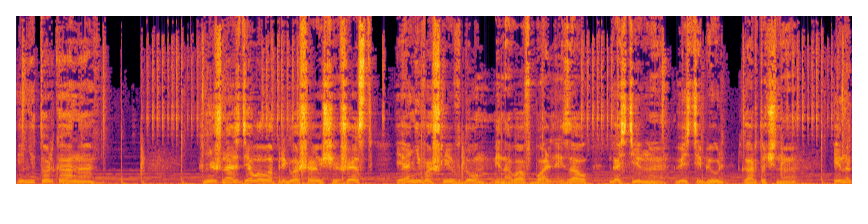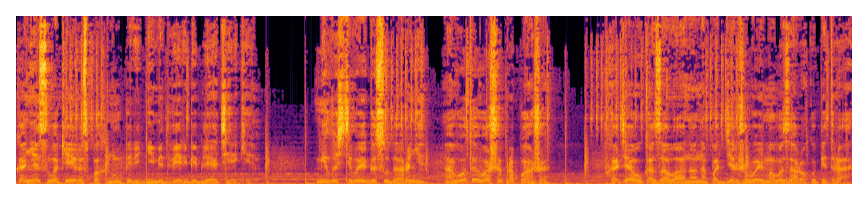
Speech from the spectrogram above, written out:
«И не только она», Княжна сделала приглашающий жест, и они вошли в дом, миновав бальный зал, гостиную, вестибюль, карточную. И, наконец, лакей распахнул перед ними дверь библиотеки. «Милостивые государыни, а вот и ваша пропажа», Входя, указала она на поддерживаемого за руку Петра.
